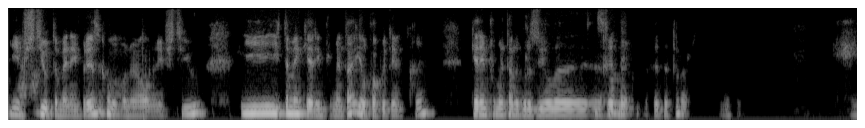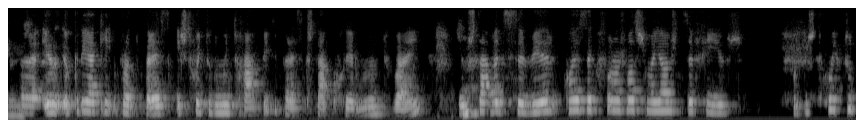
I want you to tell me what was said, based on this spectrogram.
e investiu também na empresa, como o Manuel investiu, e, também quer implementar, e ele próprio tem terreno, quer implementar no Brasil a, a rede, a rede natural. Uh, eu, eu, queria aqui, pronto, parece que isto foi tudo muito rápido e parece que está a correr muito bem. Eu gostava de saber quais é que foram os vossos maiores desafios. Porque isto foi tudo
